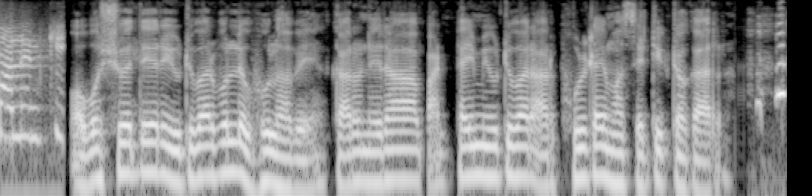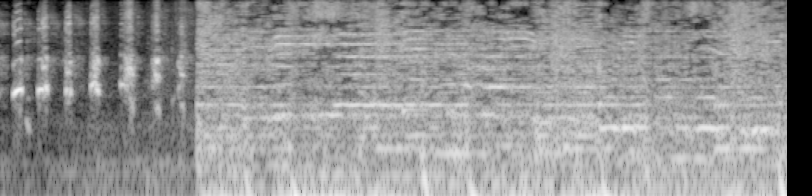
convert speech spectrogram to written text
বলেন কি? অবশ্যই এদের ইউটিউবার বললে ভুল হবে কারণ এরা পার্ট টাইম ইউটিউবার আর ফুল টাইম হচ্ছে টিকটকার।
